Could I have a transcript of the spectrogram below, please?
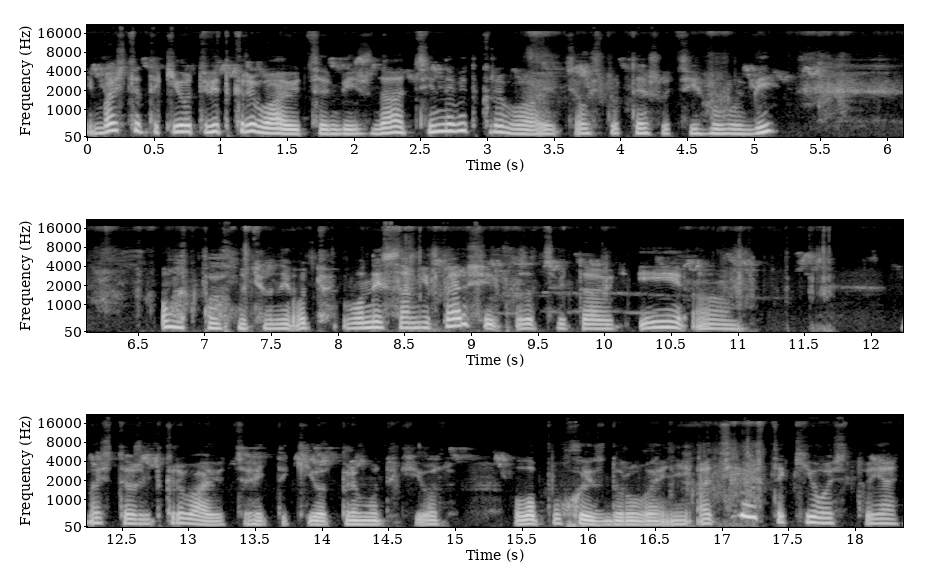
І бачите, такі от відкриваються більш, да? ці не відкриваються. Ось тут теж оці голубі. От пахнуть вони. От вони самі перші зацвітають і, е, бачите, аж відкриваються геть такі от, прямо такі от лопухи здоровенні. А ці ось такі ось стоять.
